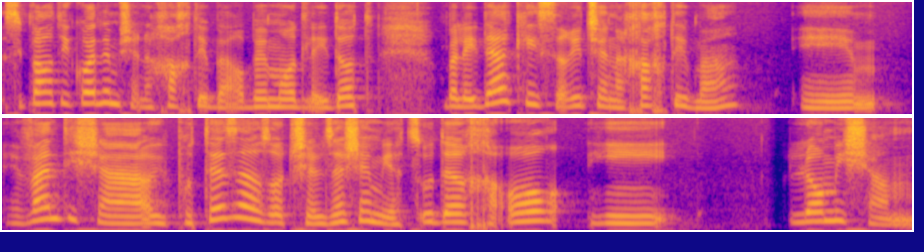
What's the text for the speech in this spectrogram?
סיפרתי קודם שנכחתי בהרבה מאוד לידות, בלידה הקיסרית שנכחתי בה, אה, הבנתי שההיפותזה הזאת של זה שהם יצאו דרך האור, היא לא משם.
